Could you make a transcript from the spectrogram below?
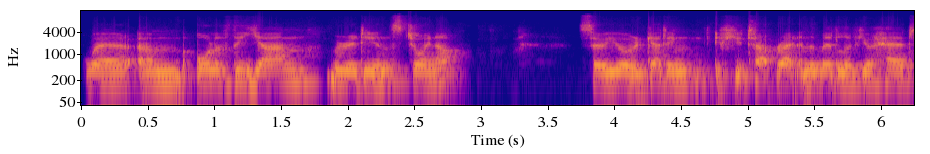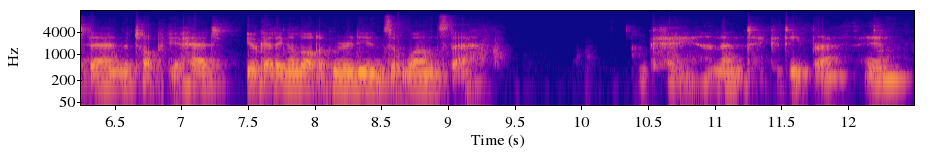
where um, all of the yang meridians join up. So you're getting, if you tap right in the middle of your head there, in the top of your head, you're getting a lot of meridians at once there. Okay, and then take a deep breath in.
